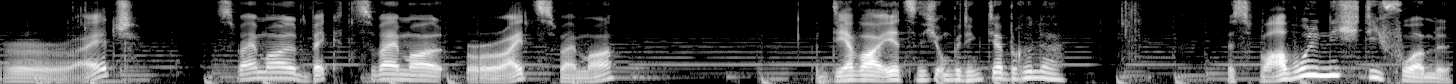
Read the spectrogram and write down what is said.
Right. Zweimal, back zweimal, right zweimal. Der war jetzt nicht unbedingt der Brüller. Es war wohl nicht die Formel.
